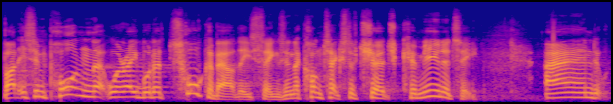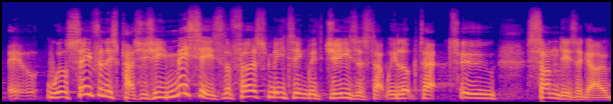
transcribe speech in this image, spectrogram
But it's important that we're able to talk about these things in the context of church community. And we'll see from this passage, he misses the first meeting with Jesus that we looked at two Sundays ago.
